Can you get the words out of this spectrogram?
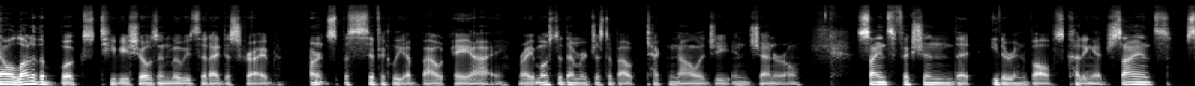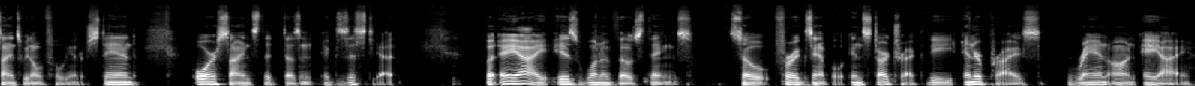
Now, a lot of the books, TV shows, and movies that I described aren't specifically about AI, right? Most of them are just about technology in general. Science fiction that either involves cutting edge science, science we don't fully understand, or science that doesn't exist yet. But AI is one of those things. So, for example, in Star Trek, the Enterprise ran on AI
